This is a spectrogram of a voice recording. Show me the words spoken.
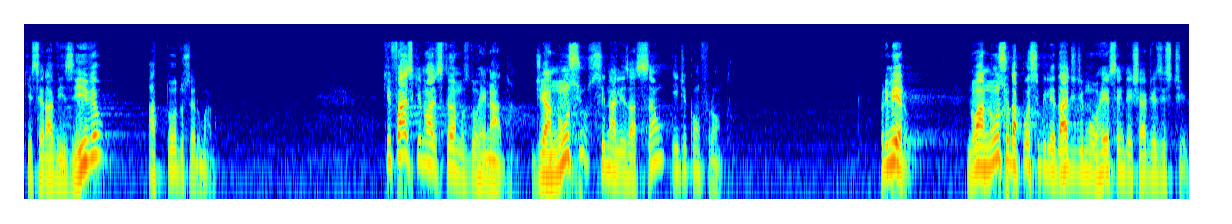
que será visível a todo ser humano. Que fase que nós estamos do reinado? De anúncio, sinalização e de confronto. Primeiro, no anúncio da possibilidade de morrer sem deixar de existir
